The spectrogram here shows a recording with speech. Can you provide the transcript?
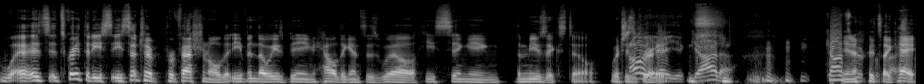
it's it's great that he's he's such a professional that even though he's being held against his will, he's singing the music still, which is oh great. yeah, you gotta. you know it's like hey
